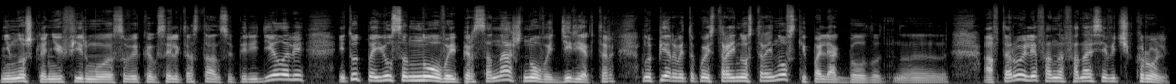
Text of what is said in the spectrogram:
Немножко они фирму свою как электростанцию переделали. И тут появился новый персонаж, новый директор. Ну, первый такой Стройно-Стройновский поляк был, э, а второй Лев Афанасьевич Кроль.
